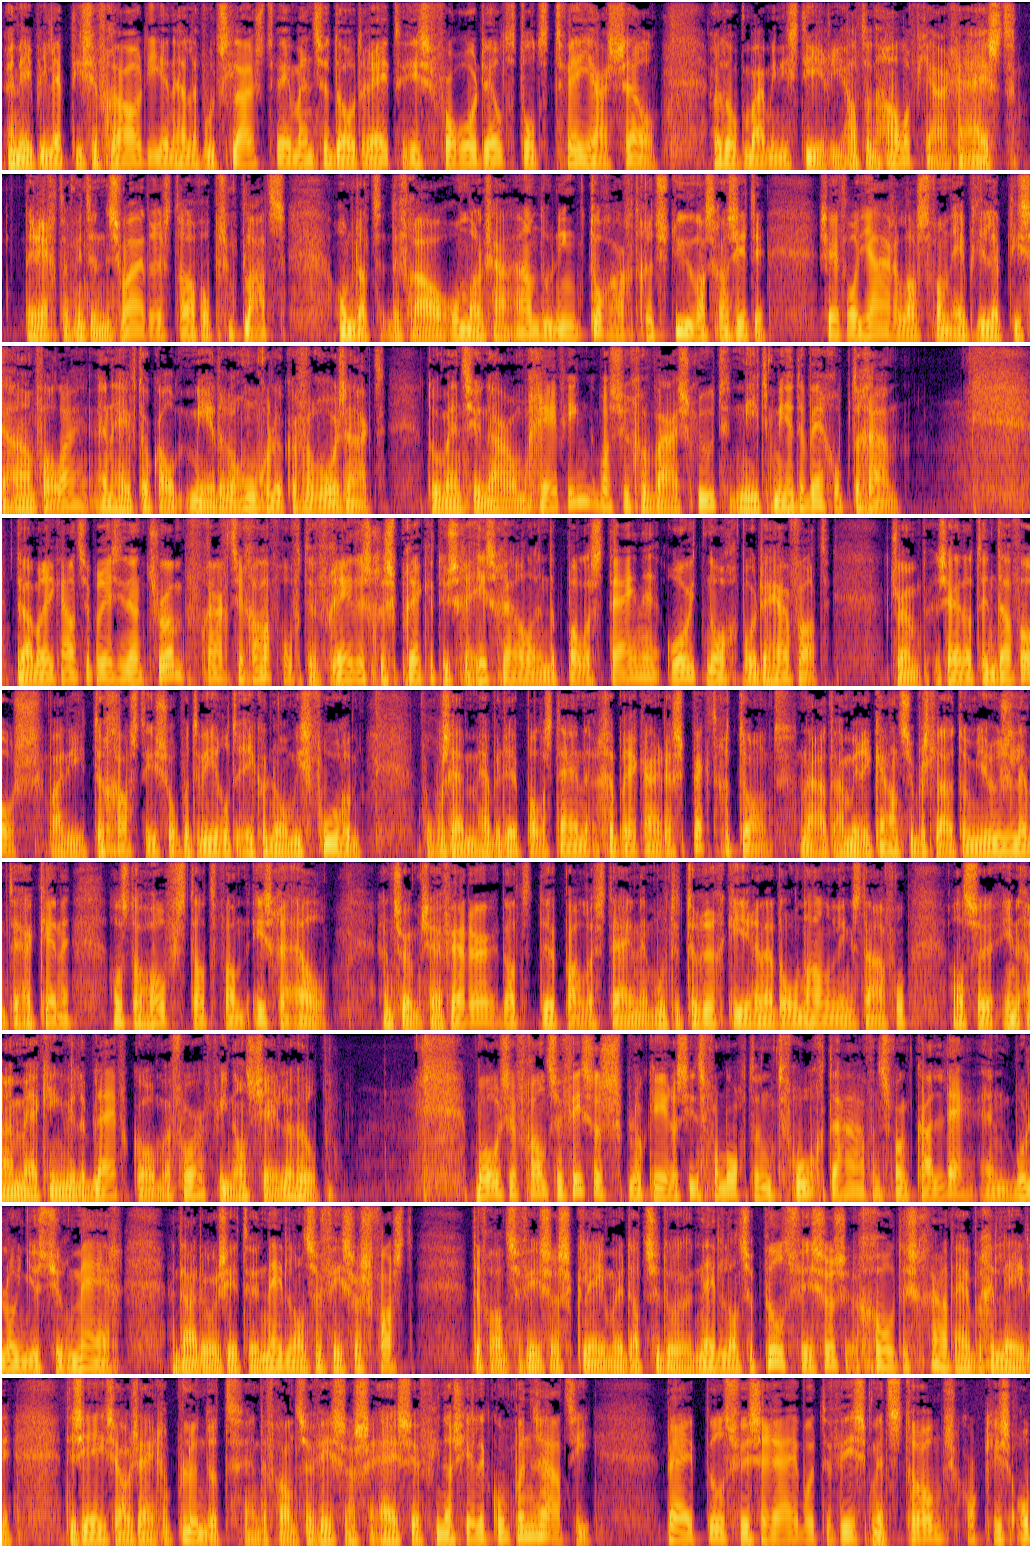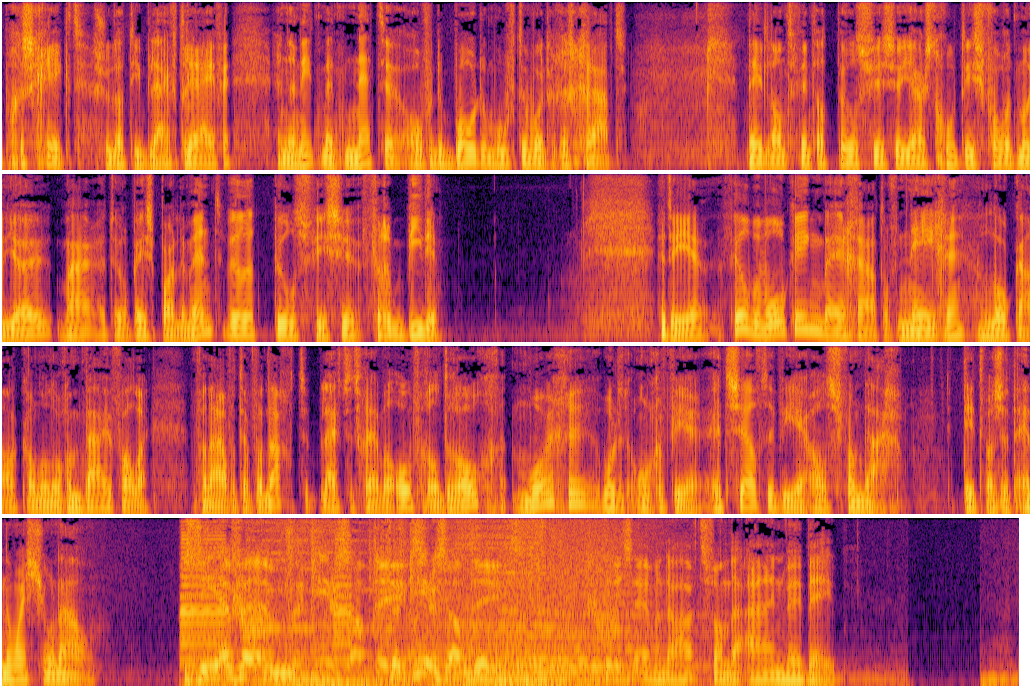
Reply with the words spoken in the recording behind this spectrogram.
Een epileptische vrouw die in Hellevoetsluis twee mensen doodreed... is veroordeeld tot twee jaar cel. Het Openbaar Ministerie had een half jaar geëist. De rechter vindt een zwaardere straf op zijn plaats... omdat de vrouw ondanks haar aandoening toch achter het stuur was gaan zitten. Ze heeft al jaren last van epileptische aanvallen... en heeft ook al meerdere ongelukken veroorzaakt. Door mensen in haar omgeving was ze gewaarschuwd niet meer de weg op te gaan. De Amerikaanse president Trump vraagt zich af of de vredesgesprekken tussen Israël en de Palestijnen ooit nog worden hervat. Trump zei dat in Davos, waar hij te gast is op het Wereld Economisch Forum. Volgens hem hebben de Palestijnen gebrek aan respect getoond na het Amerikaanse besluit om Jeruzalem te erkennen als de hoofdstad van Israël. En Trump zei verder dat de Palestijnen moeten terugkeren naar de onderhandelingstafel als ze in aanmerking willen blijven komen voor financiële hulp. Boze Franse vissers blokkeren sinds vanochtend vroeg de havens van Calais en Boulogne-sur-Mer. En daardoor zitten Nederlandse vissers vast. De Franse vissers claimen dat ze door Nederlandse pulsvissers grote schade hebben geleden. De zee zou zijn geplunderd en de Franse vissers eisen financiële compensatie. Bij pulsvisserij wordt de vis met stroomschokjes opgeschrikt, zodat die blijft drijven en er niet met netten over de bodem hoeft te worden geschraapt. Nederland vindt dat pulsvissen juist goed is voor het milieu, maar het Europees Parlement wil het pulsvissen verbieden. Het weer. Veel bewolking bij een graad of 9. Lokaal kan er nog een bui vallen. Vanavond en vannacht blijft het vrijwel overal droog. Morgen wordt het ongeveer hetzelfde weer als vandaag. Dit was het NOS Journaal. ZFM. Verkeersupdate. Verkeersupdate. Dit is Erwin de Hart van de ANWB.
